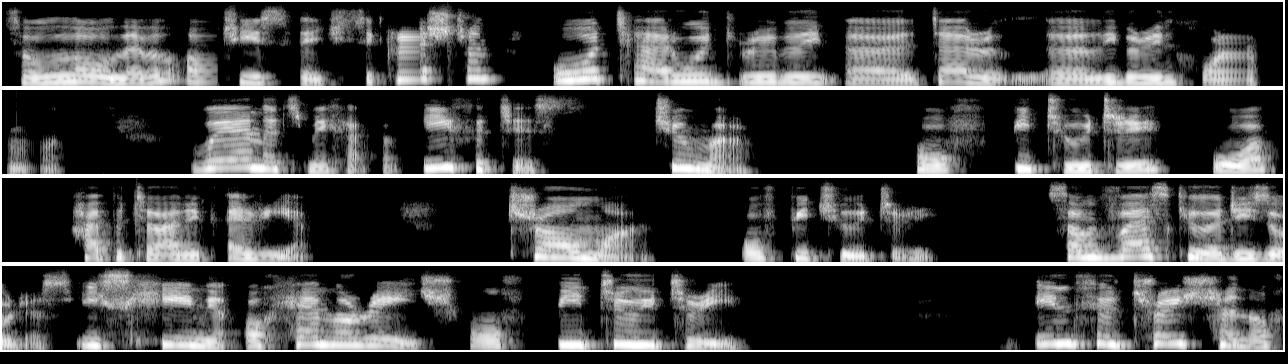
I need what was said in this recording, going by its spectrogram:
So low level of TSH secretion or thyroid, uh, thyroid uh, liberin hormone. When it may happen, if it is tumor of pituitary or hypothalamic area, trauma of pituitary, some vascular disorders, ischemia or hemorrhage of pituitary, infiltration of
